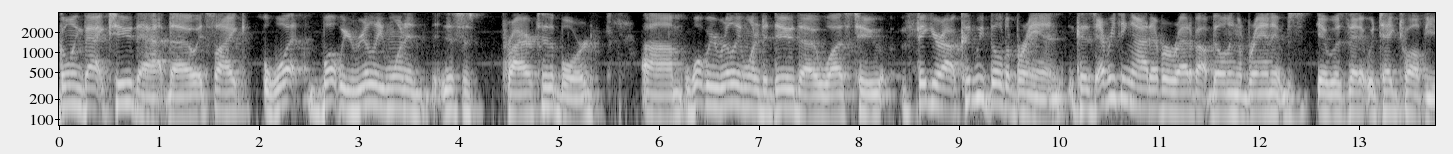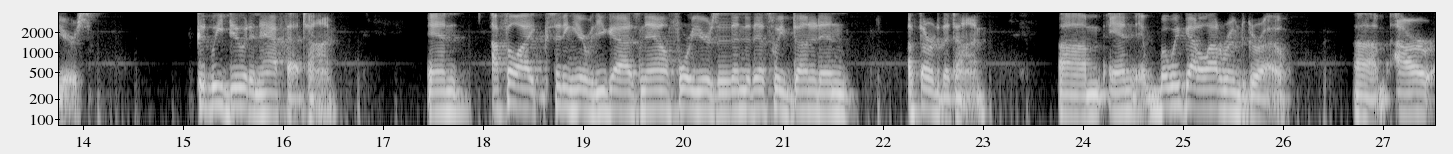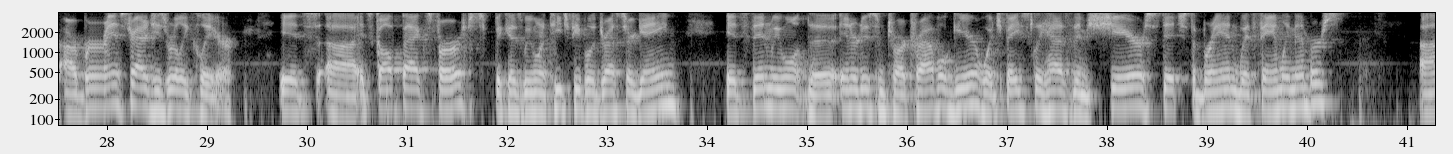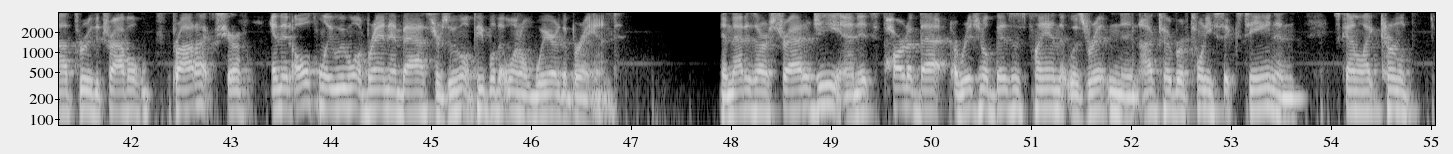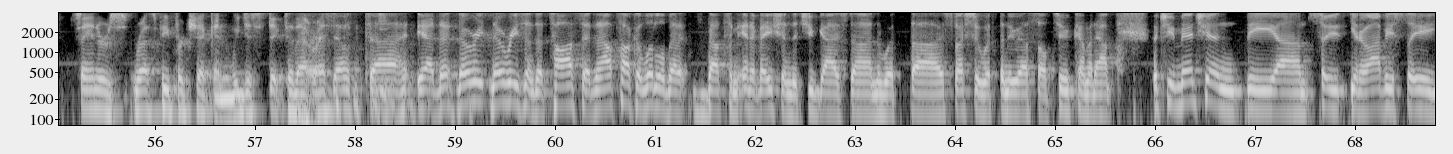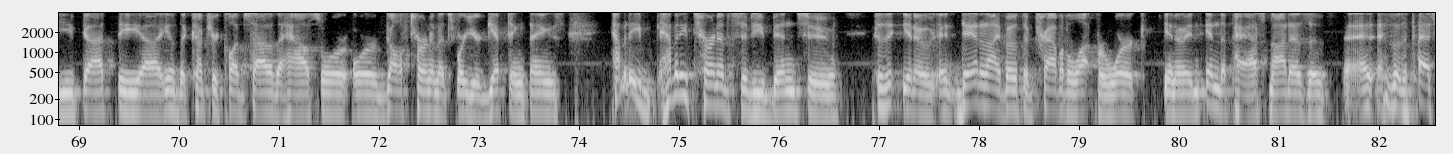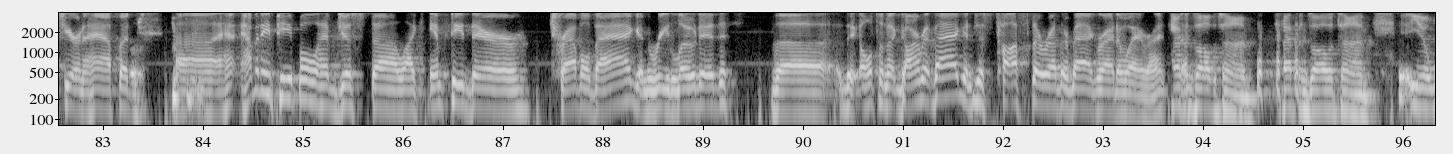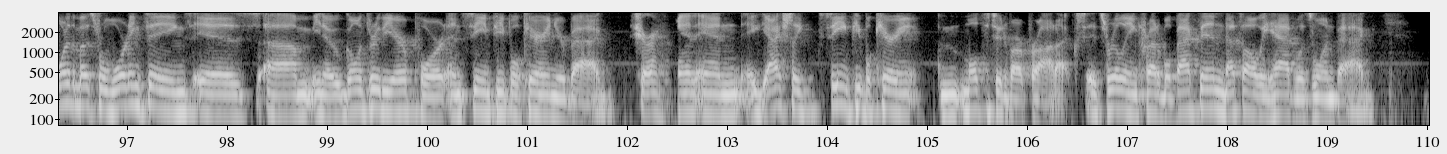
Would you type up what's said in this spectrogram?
going back to that, though, it's like what what we really wanted. This is prior to the board. Um, what we really wanted to do, though, was to figure out could we build a brand? Because everything I'd ever read about building a brand, it was it was that it would take 12 years. Could we do it in half that time? And I feel like sitting here with you guys now, four years into this, we've done it in a third of the time. Um, and but we've got a lot of room to grow. Um, our our brand strategy is really clear. It's uh, it's golf bags first because we want to teach people to dress their game, it's then we want to introduce them to our travel gear, which basically has them share Stitch the brand with family members uh, through the travel products. Sure. And then ultimately, we want brand ambassadors. We want people that want to wear the brand. And that is our strategy. And it's part of that original business plan that was written in October of 2016. And it's kind of like Colonel Sanders' recipe for chicken. We just stick to that recipe. Don't, uh, yeah, no, re- no reason to toss it. And I'll talk a little bit about some innovation that you guys done with, uh, especially with the new SL2 coming out. But you mentioned the, um, so you know, obviously you've got the, uh, you know, the country club side of the house or or golf tournaments where you're gifting things how many how many turnips have you been to? Because you know, Dan and I both have traveled a lot for work. You know, in, in the past, not as of as of the past year and a half, but uh, how many people have just uh, like emptied their travel bag and reloaded the the ultimate garment bag and just toss their other bag right away, right? Happens all the time. happens all the time. You know, one of the most rewarding things is um, you know going through the airport and seeing people carrying your bag. Sure. And and actually seeing people carrying a multitude of our products. It's really incredible. Back then, that's all we had was one bag,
